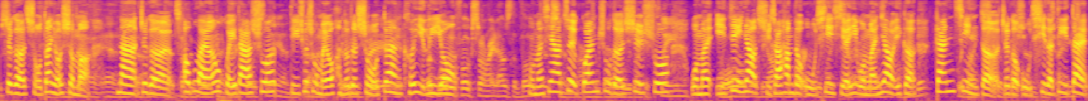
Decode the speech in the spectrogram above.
这个手段有什么那这个奥布莱恩回答说的确是我们有很多的手段可以。利用我们现在最关注的是说我们一定要取消他们的武器协议我们要一个干净的这个武器的地带。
